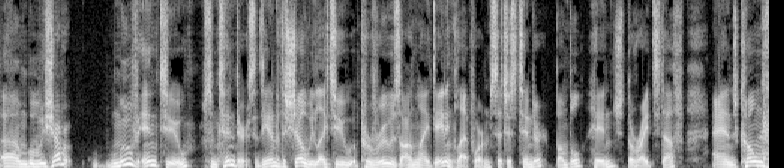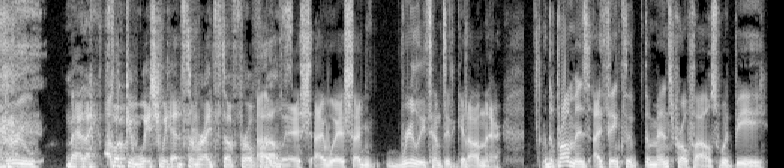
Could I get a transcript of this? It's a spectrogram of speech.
Um, but we should move into some Tinders. At the end of the show, we like to peruse online dating platforms such as Tinder, Bumble, Hinge, The Right Stuff, and comb through. Man, I fucking wish we had some right stuff profiles. I wish, I wish. I'm really tempted to get on there. The problem is, I think that the men's profiles would be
